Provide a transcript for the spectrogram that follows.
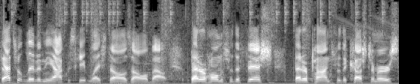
That's what living the aquascape lifestyle is all about. Better homes for the fish, better ponds for the customers.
